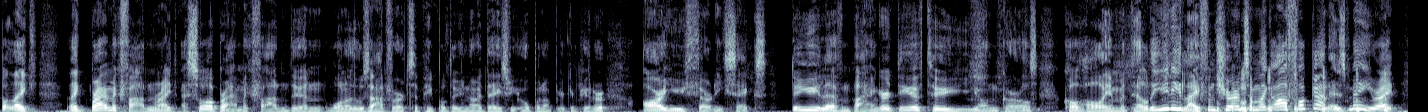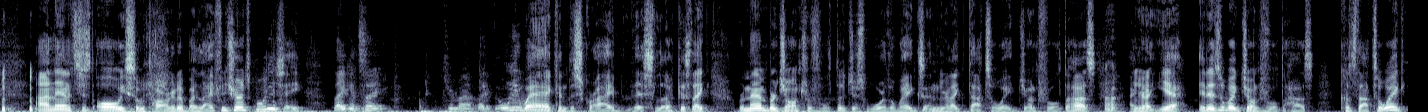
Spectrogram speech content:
But like like Brian McFadden, right? I saw Brian McFadden doing one of those adverts that people do nowadays when you open up your computer. Are you 36? Do you live in Bangor? Do you have two young girls called Holly and Matilda? You need life insurance. I'm like, oh fuck, that is me, right? And then it's just always so targeted by life insurance. But what do you see? Like it's like. do you remember- Like the only way I can describe this look is like remember John Travolta just wore the wigs and you're like that's a wig John Travolta has Uh-huh. and you're like yeah it is a wig John Travolta has because that's a wig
